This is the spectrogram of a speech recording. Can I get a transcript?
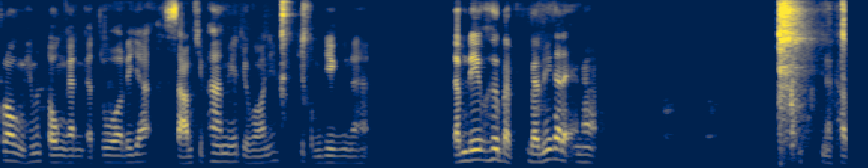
กล้องให้มันตรงกันกับตัวระยะสามสิบห้าเมตรอยู่ประมาณนี้ที่ผมยิงนะฮะแต่มันดีก็คือแบบแบบนี้ก็ได้นะนะครับ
